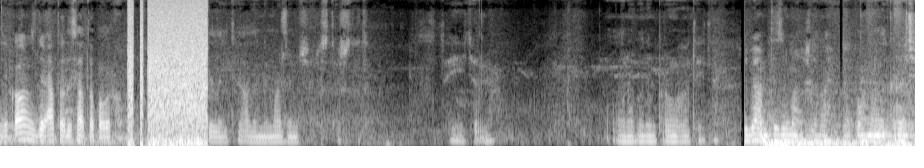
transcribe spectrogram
з якого? З 9-10 поверху. Хотіли йти, але не можемо через те, що тут стоїть одна. Зараз будемо пробувати йти. Ребят, ти знімаєш, давай. Ми погнали, коротше.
